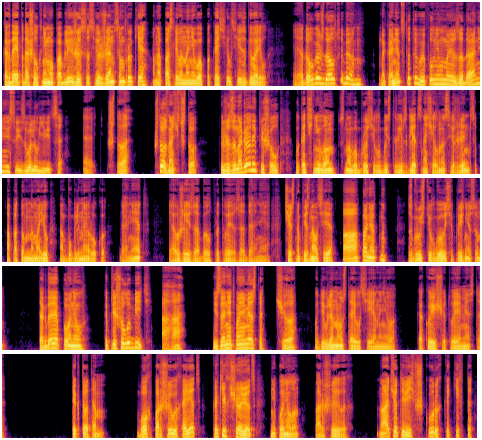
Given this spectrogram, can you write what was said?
Когда я подошел к нему поближе со сверженцем в руке, он опасливо на него покосился и заговорил. «Я долго ждал тебя. Наконец-то ты выполнил мое задание и соизволил явиться». «Э, что?» «Что значит что? Ты же за наградой пришел?» — уточнил он, снова бросив быстрый взгляд сначала на сверженцев, а потом на мою обугленную руку. «Да нет, я уже и забыл про твое задание», — честно признался я. «А, понятно», — с грустью в голосе произнес он. «Тогда я понял. Ты пришел убить». «Ага». «И занять мое место?» «Чё?» — удивленно уставился я на него. «Какое еще твое место?» «Ты кто там? Бог паршивых овец?» «Каких еще овец?» — не понял он. «Паршивых. Ну а чё ты весь в шкурах каких-то?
